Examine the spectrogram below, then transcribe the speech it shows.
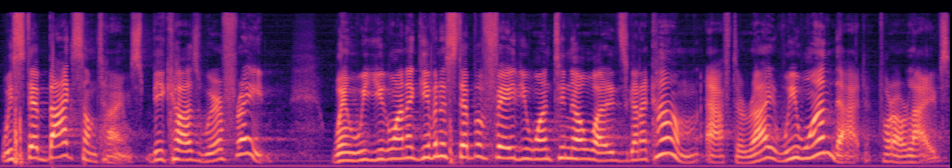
We step back sometimes because we're afraid. When we, you want to give it a step of faith, you want to know what is going to come after, right? We want that for our lives.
